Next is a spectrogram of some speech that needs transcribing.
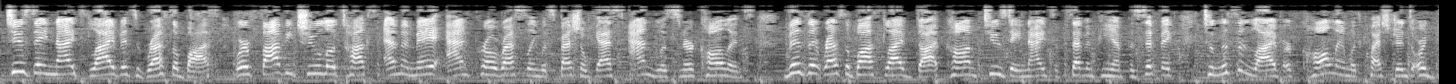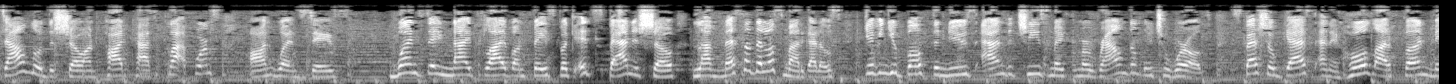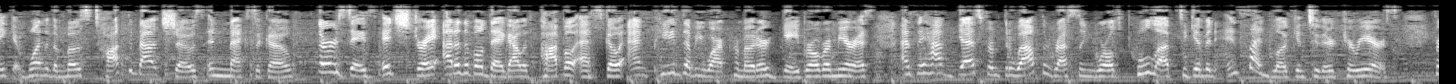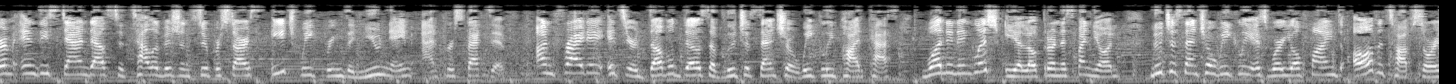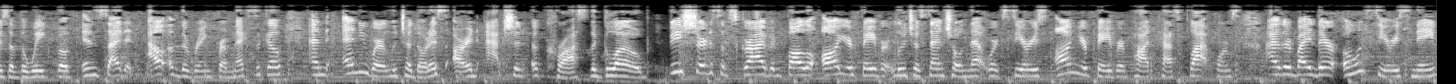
Tuesday nights live it's Wrestle Boss, where Fabi Chulo talks MMA and pro wrestling with special guests and listener call-ins. Visit WrestleBossLive.com Tuesday nights at 7 p.m. Pacific to listen live or call in with questions or download the show on podcast platforms on Wednesdays. Wednesday nights live on Facebook, it's Spanish show La Mesa de los Margaros, giving you both the news and the cheese made from around the lucha world. Special guests and a whole lot of fun make it one of the most talked about shows in Mexico. Thursdays, it's straight out of the bodega with Papo Esco and PWR promoter Gabriel Ramirez as they have guests from throughout the wrestling world pull up to give an inside look into their careers. From indie standouts to television superstars, each week brings a new name and perspective. On Friday, it's your double dose of Lucha Central weekly podcast. One in English y el otro en español. Lucha Central Weekly is where you'll find all the top stories of the week, both inside and out of the ring from Mexico and anywhere luchadores are in action across the globe. Be sure to subscribe and follow all your favorite Lucha Central Network series on your favorite podcast platforms, either by their own series name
